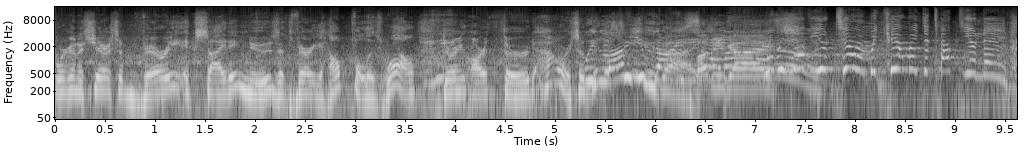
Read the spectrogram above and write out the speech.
we're going to share some very exciting news that's very helpful as well during our third hour. So We good to love see you you guys guys. so Love you guys. We love you too, and we can't wait to talk to you later.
